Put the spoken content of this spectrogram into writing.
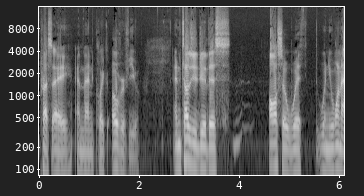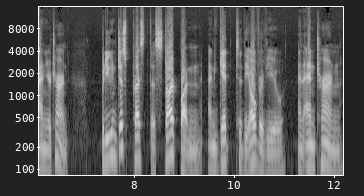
press A and then click overview. And it tells you to do this also with when you want to end your turn. But you can just press the start button and get to the overview and end turn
